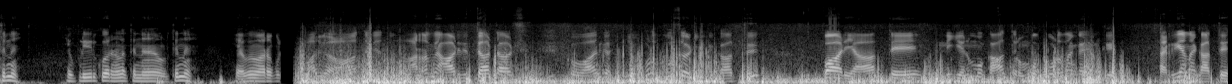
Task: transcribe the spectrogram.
தின்னு. எப்படி இருக்கோ நல்லா தின்னு. அப்படி தின்னு. எவன் வர பாருங்க ஆத்தனே மரமே ஆடுது. தாட்ட ஆடுது இப்போ பாருங்க எவ்வளோ புதுசு அடிக்குது காற்று பாடி ஆத்தே இன்னைக்கு என்னமோ காற்று ரொம்ப கூட தாங்க இருக்குது சரியான காற்று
